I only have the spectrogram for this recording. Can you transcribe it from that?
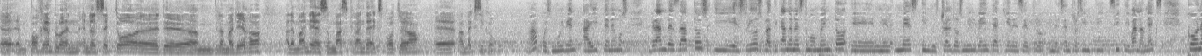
eh, em, por ejemplo en, en el sector eh, de, um, de la madera, Alemania es el más grande exportador eh, a México. Ah, pues muy bien, ahí tenemos grandes datos y estuvimos platicando en este momento en el mes industrial 2020 aquí en el centro en el centro City, City Banamex con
